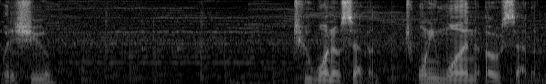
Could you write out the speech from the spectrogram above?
What issue? 2107. 2107.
